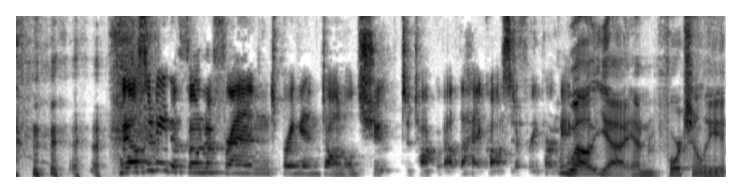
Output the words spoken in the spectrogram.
we also need to phone a friend, bring in Donald Shoup to talk about the high cost of free parking. Well, yeah. And fortunately,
